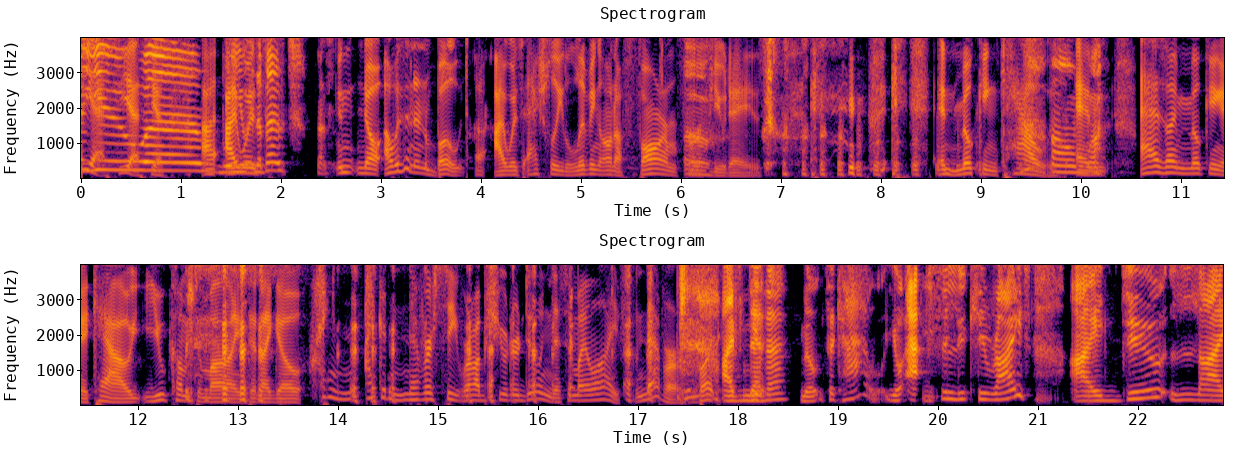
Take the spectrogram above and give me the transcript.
yes, you? yes, yes. um, I- were I you in a boat? That's No, I wasn't in a boat. Uh, I was actually living on a farm for Oh. a few days and milking cows. Oh, and my. as I'm milking a cow, you come to mind, and I go, I could never see Rob Shooter doing this in my life. Never. But I've you know- never milked a cow. You're absolutely right. I do like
